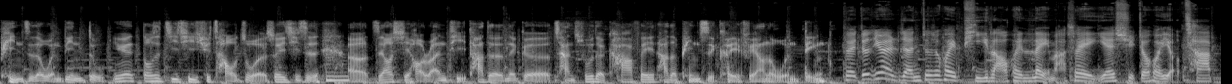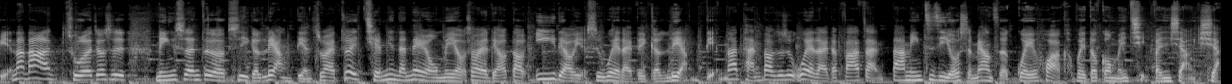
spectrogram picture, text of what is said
品质的稳定度，因为都是机器去操作的，所以其实呃，只要写好软体，它的那个产出的咖啡，它的品质可以非常的稳定。对，就是因为人就是会疲劳会累嘛，所以也许就会有差别。那当然，除了就是民生这个是一个亮点之外，最前面的内容我们也有稍微聊到医疗也是未来的一个亮点。那谈到就是未来的发展，达明自己有什么样子的规划，可不可以都跟我们一起分享一下？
